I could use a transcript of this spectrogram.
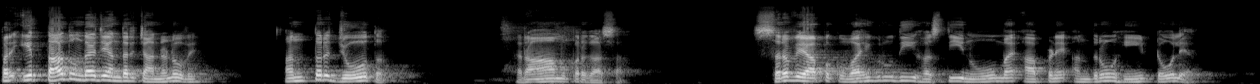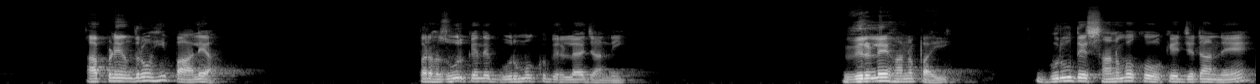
ਪਰ ਇਹ ਤਦ ਹੁੰਦਾ ਜੇ ਅੰਦਰ ਚਾਨਣ ਹੋਵੇ। ਅੰਤਰ ਜੋਤ RAM ਪ੍ਰਗਾਸਾ। ਸਰਵ ਵਿਆਪਕ ਵਾਹਿਗੁਰੂ ਦੀ ਹਸਤੀ ਨੂੰ ਮੈਂ ਆਪਣੇ ਅੰਦਰੋਂ ਹੀ ਟੋਲਿਆ। ਆਪਣੇ ਅੰਦਰੋਂ ਹੀ ਪਾ ਲਿਆ। ਪਰ ਹਜ਼ੂਰ ਕਹਿੰਦੇ, ਗੁਰਮੁਖ ਬਿਰਲੇ ਜਾਨੀ। ਵਿਰਲੇ ਹਨ ਭਾਈ, ਗੁਰੂ ਦੇ ਸਨਮੁਖ ਹੋ ਕੇ ਜਿਨ੍ਹਾਂ ਨੇ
